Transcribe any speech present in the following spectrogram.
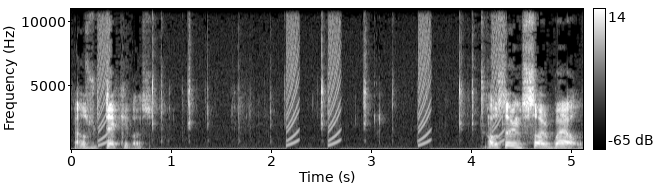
That was ridiculous. I was doing so well.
